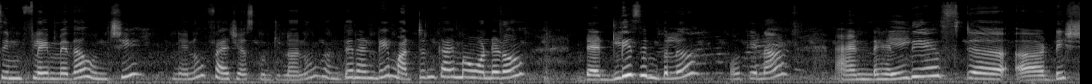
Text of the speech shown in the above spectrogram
సిమ్ ఫ్లేమ్ మీద ఉంచి నేను ఫ్రై చేసుకుంటున్నాను. అంతేనండి మటన్ కైమా వండడం డెడ్లీ సింపుల్ ఓకేనా? And healthiest dish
